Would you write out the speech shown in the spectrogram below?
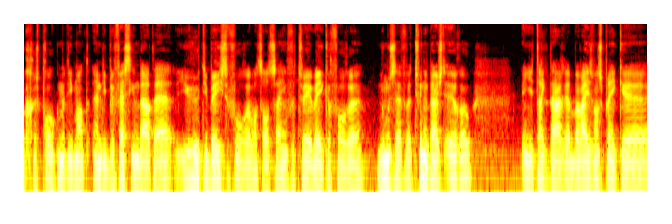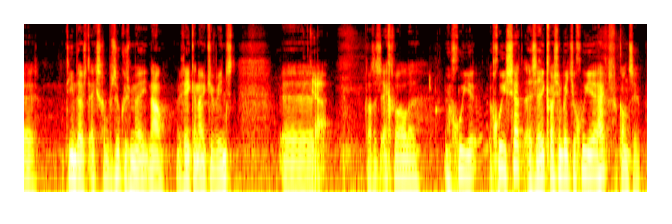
gesproken met iemand en die bevestigt inderdaad, hè, je huurt die beesten voor, eh, wat zal het zijn, voor twee weken voor, eh, noem eens even, 20.000 euro. En je trekt daar eh, bij wijze van spreken eh, 10.000 extra bezoekers mee. Nou, reken uit je winst. Eh, ja, Dat is echt wel eh, een goede, goede set. Zeker als je een beetje een goede herfstvakantie hebt,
